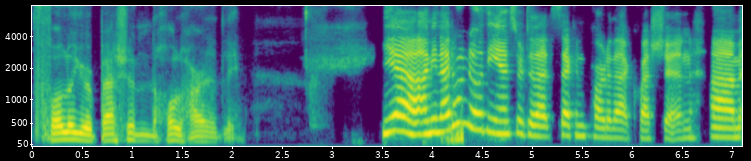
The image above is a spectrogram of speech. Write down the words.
follow your passion wholeheartedly yeah, I mean, I don't know the answer to that second part of that question um,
